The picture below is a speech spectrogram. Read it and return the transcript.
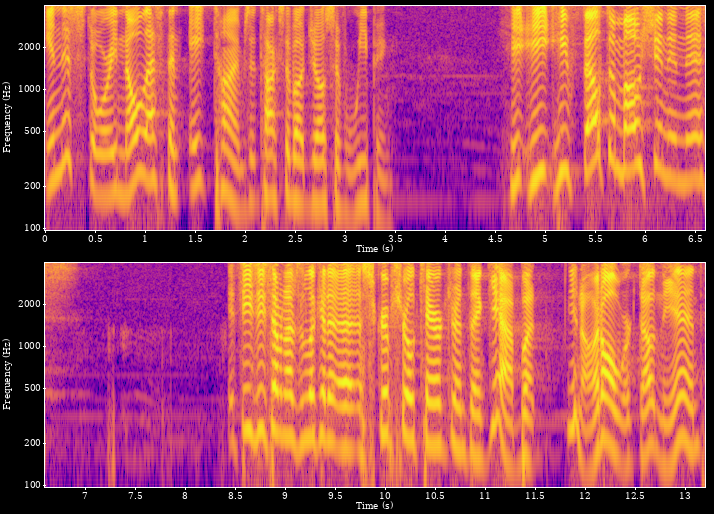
In this story, no less than eight times it talks about Joseph weeping. He, he, he felt emotion in this. It's easy sometimes to look at a, a scriptural character and think, yeah, but, you know, it all worked out in the end.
